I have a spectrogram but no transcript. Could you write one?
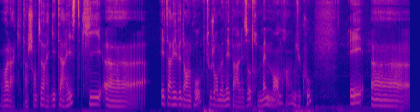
voilà, qui est un chanteur et guitariste, qui euh, est arrivé dans le groupe, toujours mené par les autres mêmes membres hein, du coup. Et, euh,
